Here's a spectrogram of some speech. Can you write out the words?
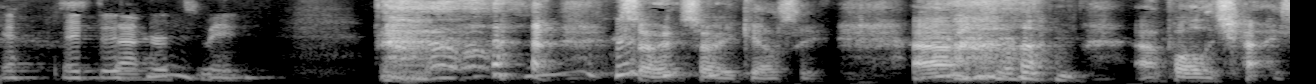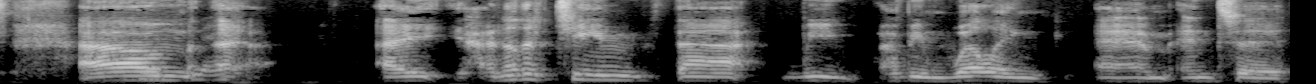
Yeah, it, it, that hurts me. sorry, sorry, Kelsey. Um, I apologize. Um, another team that we have been willing um, into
